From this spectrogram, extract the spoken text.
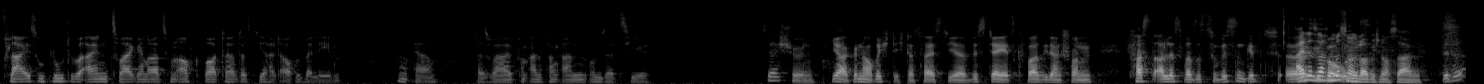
Fleiß und Blut über ein, zwei Generationen aufgebaut hat, dass die halt auch überleben. Ja, das war halt von Anfang an unser Ziel. Sehr schön. Ja, genau, richtig. Das heißt, ihr wisst ja jetzt quasi dann schon fast alles, was es zu wissen gibt. äh, Eine Sache müssen wir, uns. glaube ich, noch sagen. Bitte?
